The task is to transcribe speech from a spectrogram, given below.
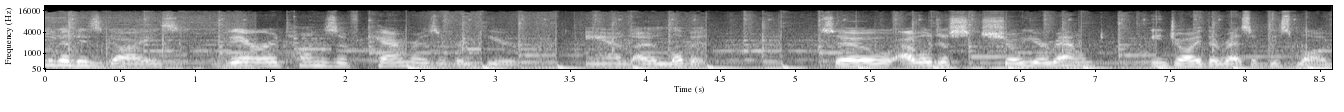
Look at these guys. There are tons of cameras over here, and I love it. So I will just show you around. Enjoy the rest of this vlog.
